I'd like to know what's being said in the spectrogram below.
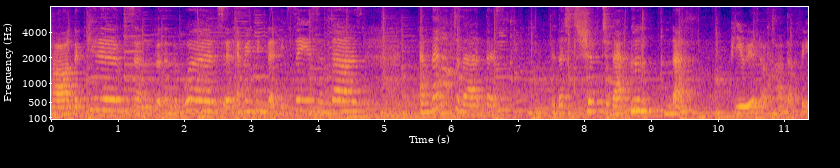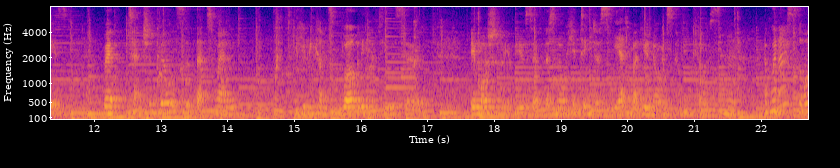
uh, the gifts and the, and the words and everything that he says and does, and then after that, there's this shift to that that period of time, that phase where tension builds. That's when he becomes verbally abusive, emotionally abusive. There's no hitting just yet, but you know it's coming close. Mhm. And when I saw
